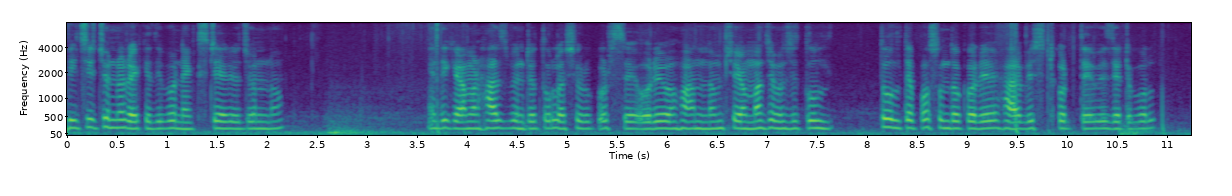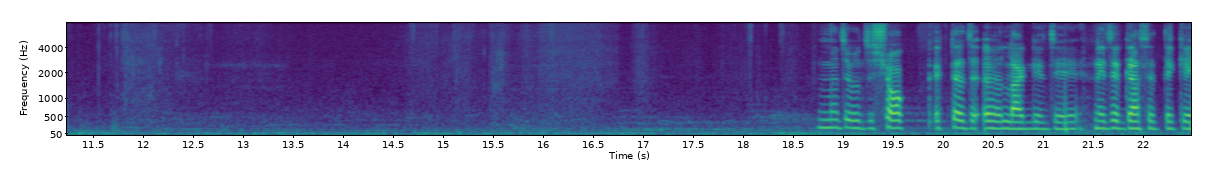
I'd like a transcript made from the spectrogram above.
বিচির জন্য রেখে দিব নেক্সট ইয়ারের জন্য। এদিকে আমার হাজবেন্ডও তোলা শুরু করছে, ওরেও আনলাম সে মাঝে মাঝে তুল, তুলতে পছন্দ করে হারভেস্ট করতে ভেজিটেবল মাঝে মাঝে শখ একটা লাগে যে, নিজের গাছের থেকে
